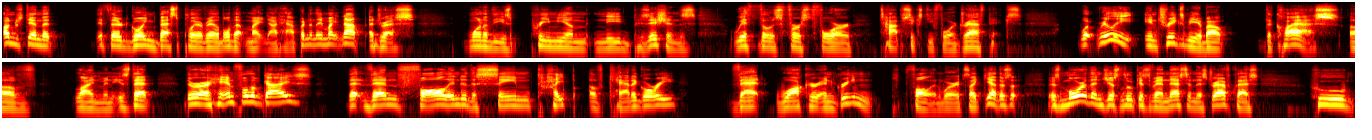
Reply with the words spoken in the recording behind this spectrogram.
understand that if they're going best player available, that might not happen, and they might not address one of these premium need positions with those first four top 64 draft picks. What really intrigues me about the class of linemen is that there are a handful of guys that then fall into the same type of category that Walker and Green fall in, where it's like, yeah, there's a, there's more than just Lucas Van Ness in this draft class who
